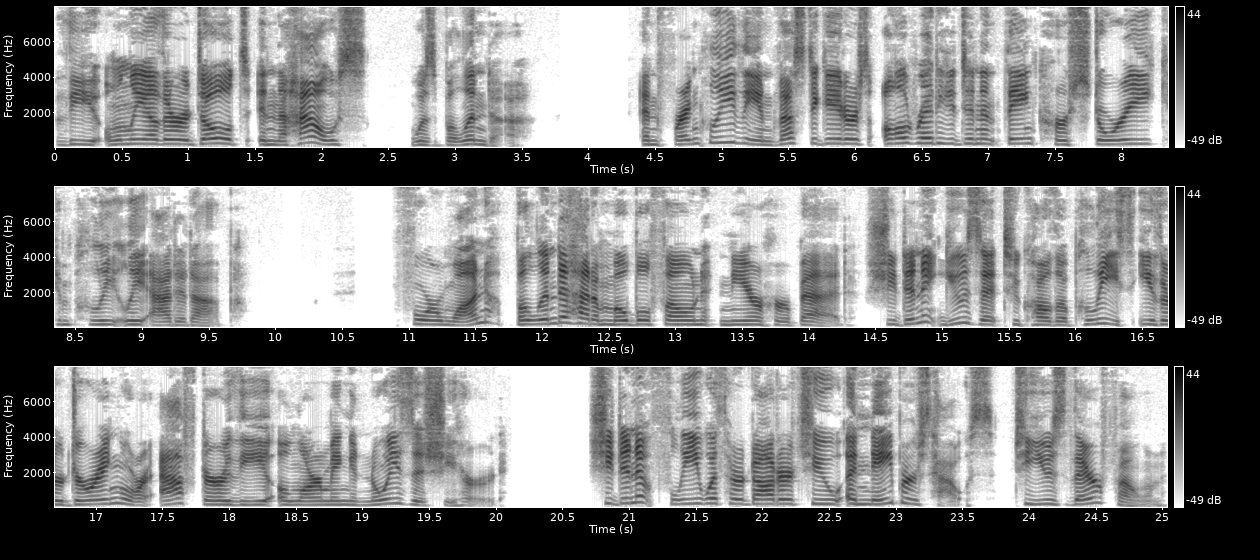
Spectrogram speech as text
The only other adult in the house was Belinda. And frankly, the investigators already didn't think her story completely added up. For one, Belinda had a mobile phone near her bed. She didn't use it to call the police either during or after the alarming noises she heard. She didn't flee with her daughter to a neighbor's house to use their phone.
